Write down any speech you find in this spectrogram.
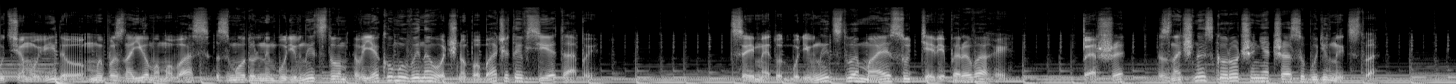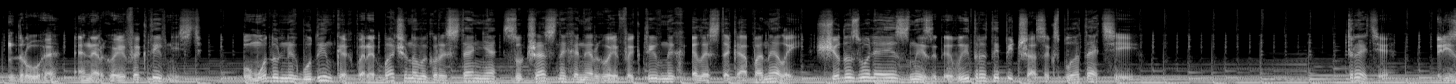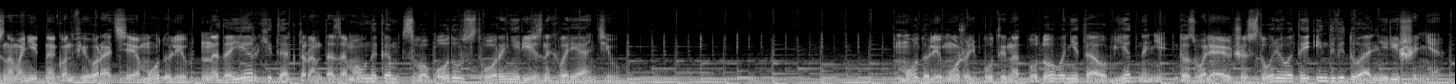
У цьому відео ми познайомимо вас з модульним будівництвом, в якому ви наочно побачите всі етапи. Цей метод будівництва має суттєві переваги. Перше значне скорочення часу будівництва. Друге енергоефективність. У модульних будинках передбачено використання сучасних енергоефективних ЛСТК панелей, що дозволяє знизити витрати під час експлуатації. Третє. Різноманітна конфігурація модулів надає архітекторам та замовникам свободу в створенні різних варіантів. Модулі можуть бути надбудовані та об'єднані, дозволяючи створювати індивідуальні рішення.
